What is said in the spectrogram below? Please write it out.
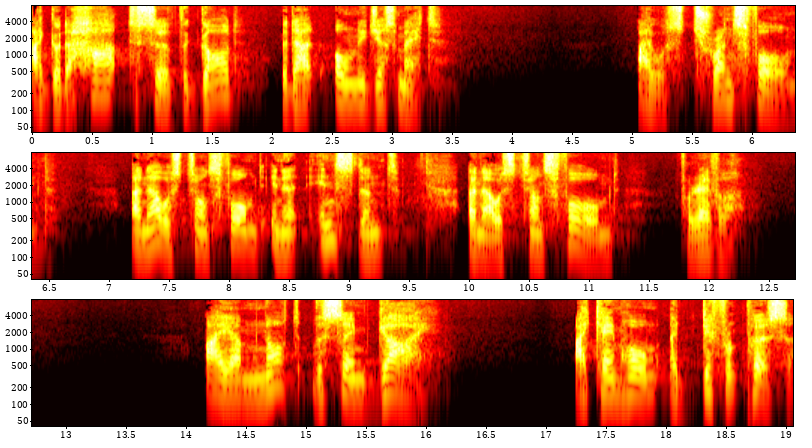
I got a heart to serve the God that I'd only just met. I was transformed. And I was transformed in an instant, and I was transformed forever. I am not the same guy I came home a different person.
